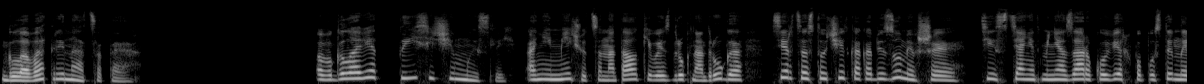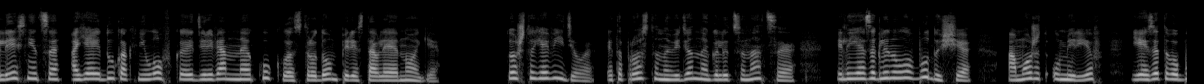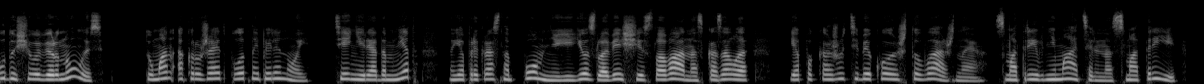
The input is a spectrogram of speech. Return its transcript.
Глава 13. В голове тысячи мыслей. Они мечутся, наталкиваясь друг на друга. Сердце стучит, как обезумевшее. Тис тянет меня за руку вверх по пустынной лестнице, а я иду, как неловкая деревянная кукла, с трудом переставляя ноги. То, что я видела, это просто наведенная галлюцинация. Или я заглянула в будущее, а может, умерев, я из этого будущего вернулась? Туман окружает плотной пеленой. Тени рядом нет, но я прекрасно помню ее зловещие слова. Она сказала, «Я покажу тебе кое-что важное. Смотри внимательно, смотри».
